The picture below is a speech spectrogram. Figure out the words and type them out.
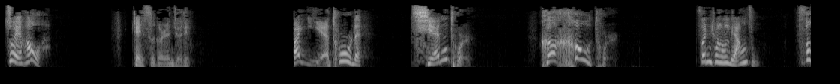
最后啊，这四个人决定把野兔的前腿和后腿分成两组，分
